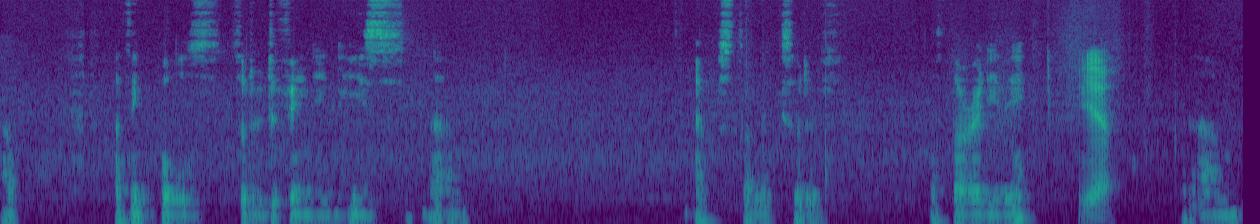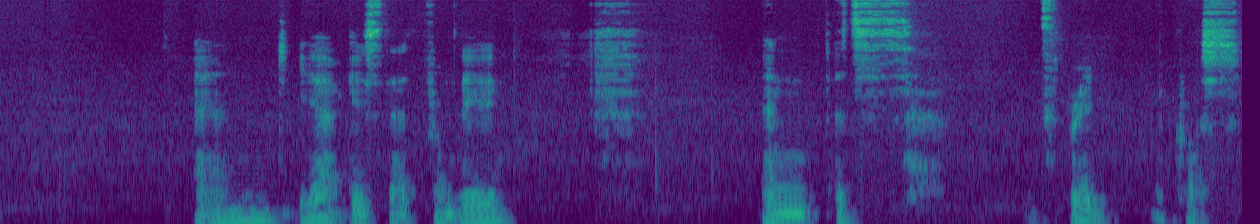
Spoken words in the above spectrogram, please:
how I think Paul's sort of defending his um, apostolic sort of authority there. yeah Um, and yeah, I guess that from there, and it's it spread across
